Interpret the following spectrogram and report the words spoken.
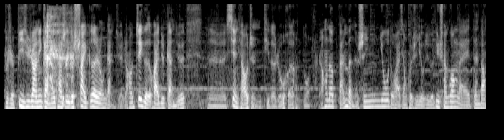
不是必须让你感觉他是一个帅哥的那种感觉。然后这个的话就感觉，呃，线条整体的柔和了很多。然后呢，版本的声优的话将会是由这个绿川光来担当。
